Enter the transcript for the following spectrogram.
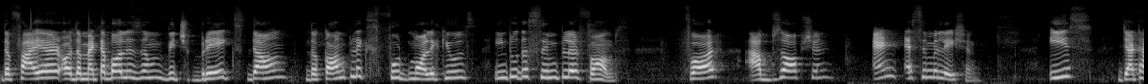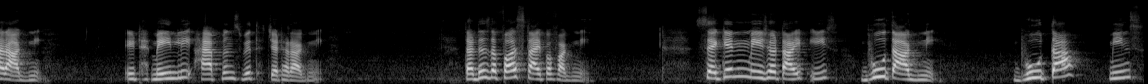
the fire or the metabolism which breaks down the complex food molecules into the simpler forms for absorption and assimilation is Jataragni. It mainly happens with Jataragni. That is the first type of Agni. Second major type is Bhutagni. Bhuta means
